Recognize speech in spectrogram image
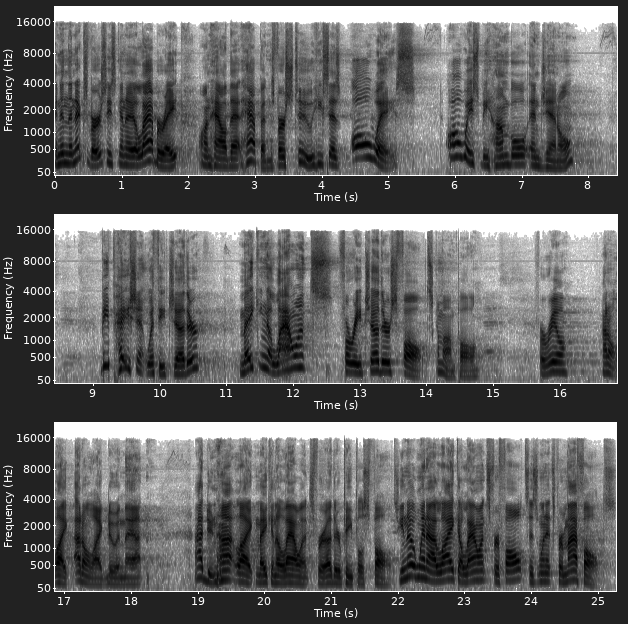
And in the next verse, he's going to elaborate on how that happens. Verse 2, he says, Always, Always be humble and gentle. Be patient with each other, making allowance for each other's faults. Come on, Paul. For real? I don't like I don't like doing that. I do not like making allowance for other people's faults. You know when I like allowance for faults is when it's for my faults.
